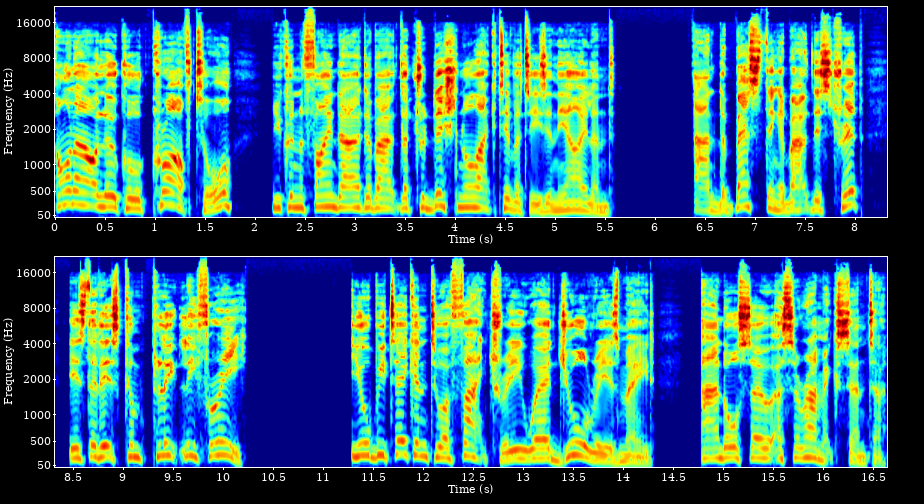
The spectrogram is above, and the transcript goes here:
On our local craft tour, you can find out about the traditional activities in the island. And the best thing about this trip is that it's completely free. You'll be taken to a factory where jewellery is made and also a ceramics centre.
